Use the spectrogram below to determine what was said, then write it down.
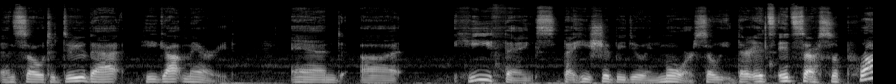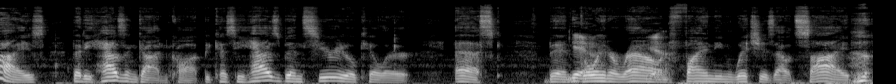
And so to do that, he got married. And uh, he thinks that he should be doing more. So there, it's it's a surprise that he hasn't gotten caught because he has been serial killer esque, been Yeah. going around Yeah. finding witches outside,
